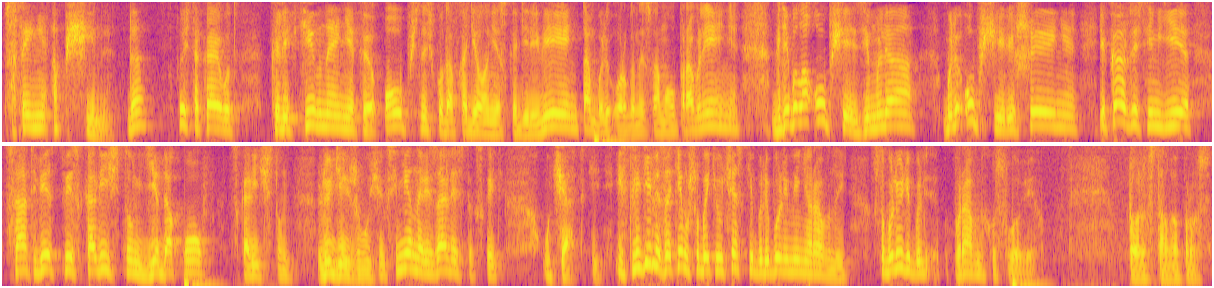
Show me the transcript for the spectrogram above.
в состоянии общины. Да? То есть такая вот коллективная некая общность, куда входило несколько деревень, там были органы самоуправления, где была общая земля, были общие решения, и каждой семье в соответствии с количеством едоков, с количеством людей, живущих в семье, нарезались, так сказать, участки. И следили за тем, чтобы эти участки были более-менее равны, чтобы люди были в равных условиях. Тоже встал вопрос,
